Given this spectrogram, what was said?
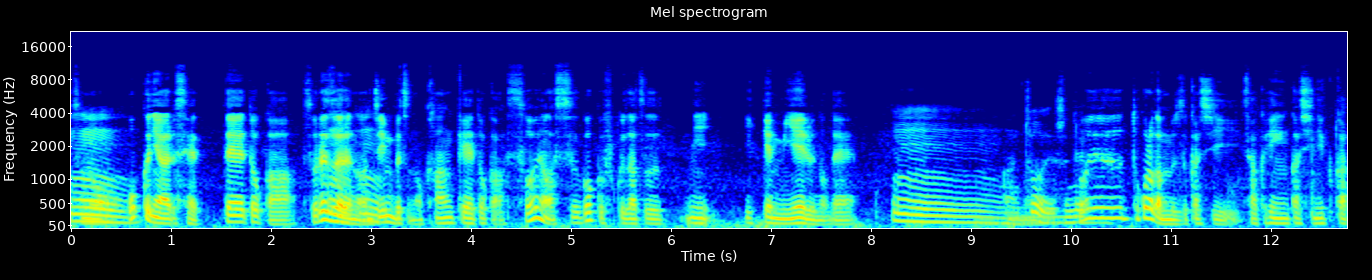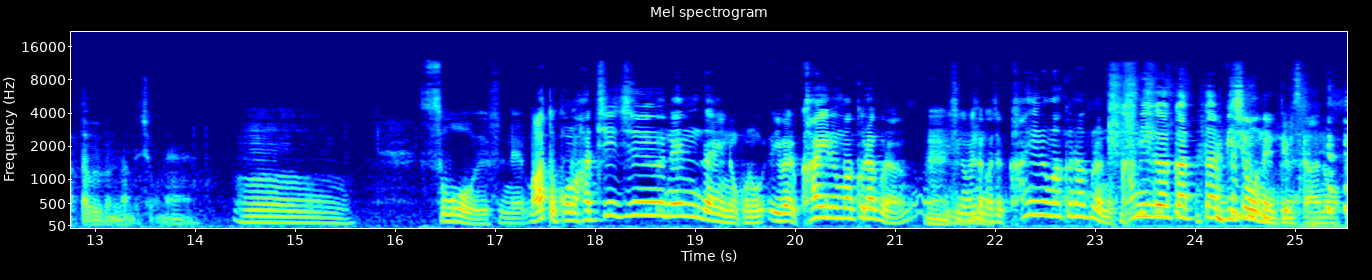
そのうん奥にある設定とかそれぞれの人物の関係とかそういうのがすごく複雑に一見見えるのでうん。そうですね。そういうところが難しい作品化しにくかった部分なんでしょうね。うんそうですね、まあ、あとこの80年代のこのいわゆるカイル・マクラクラン、うん。石上さんがカイル・マクラクランの神がかった美少年っていうんですか？あの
